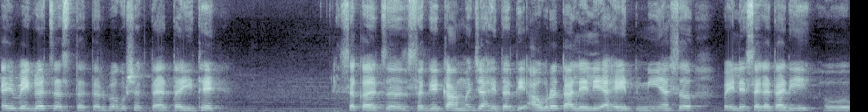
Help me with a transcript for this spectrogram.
काही वेगळंच असतं. तर बघू शकता आता इथे सकाळचं सगळे कामं जे आहेत तर ती आवरत आलेली आहेत. मी असं पहिले सगळ्यात आधी हो,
